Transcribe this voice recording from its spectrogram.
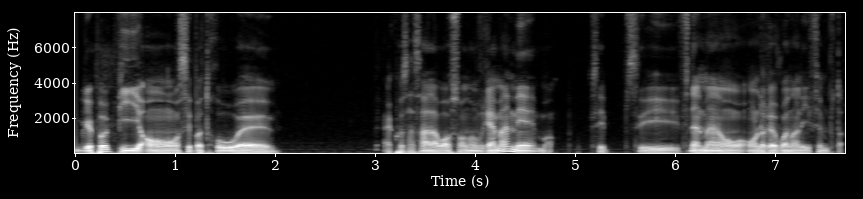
Grip Hook, puis on sait pas trop euh, à quoi ça sert d'avoir son nom vraiment, mais bon, c'est finalement, on, on le revoit dans les films plus tard.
